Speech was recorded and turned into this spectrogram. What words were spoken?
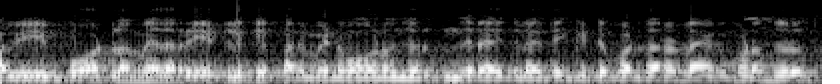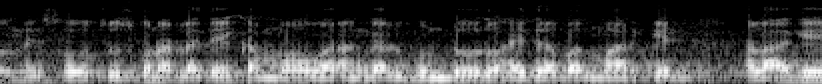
అవి బోర్డుల మీద రేట్లకే పరిమితం అవ్వడం జరుగుతుంది. రైతులు అయితే గిట్టుబాటు ధర లేకపోవడం జరుగుతుంది. సో చూసుకున్నట్లయితే ఖమ్మం వరంగల్ గుంటూరు హైదరాబాద్ మార్కెట్ అలాగే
